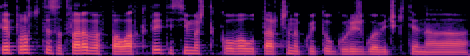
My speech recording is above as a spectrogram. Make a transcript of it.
Те просто те затварят в палатката и ти си имаш такова ултарче, на които гориш главичките на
